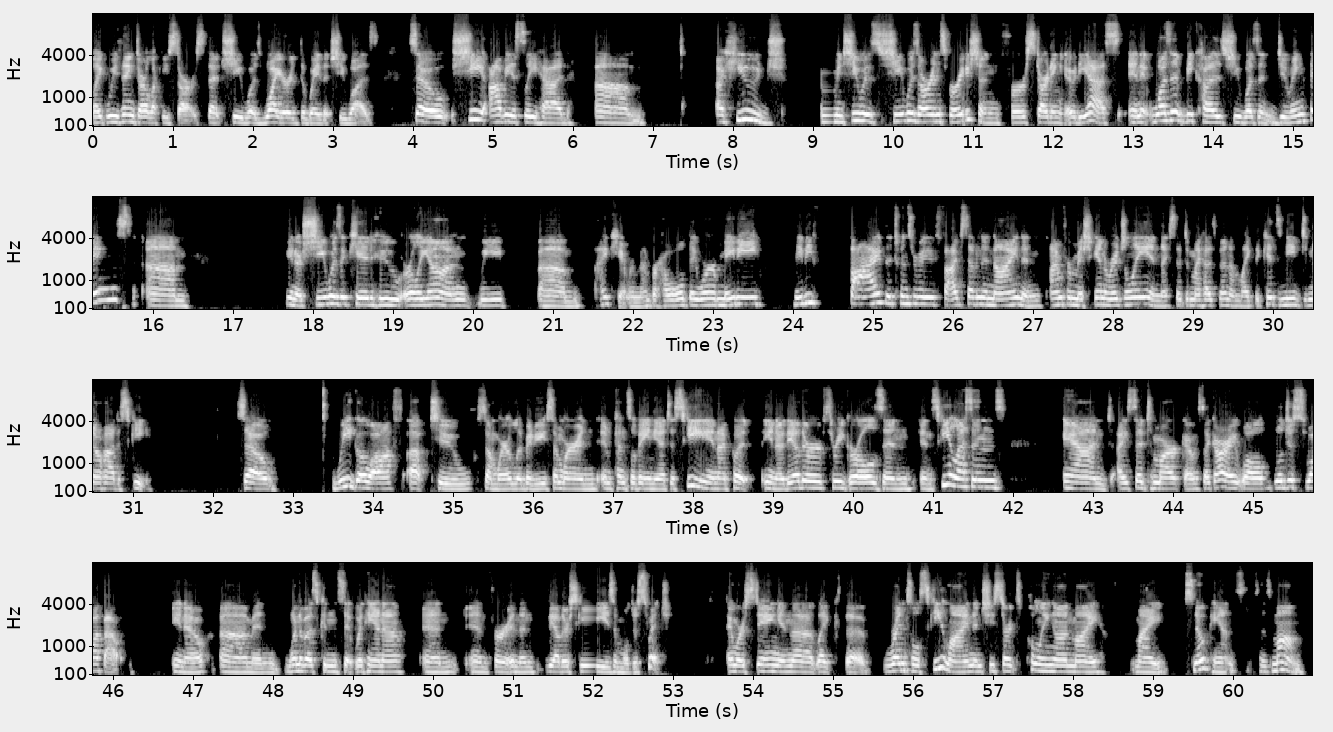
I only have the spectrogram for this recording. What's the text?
like we thanked our lucky stars that she was wired the way that she was. So she obviously had um, a huge. I mean, she was she was our inspiration for starting ODS, and it wasn't because she wasn't doing things. Um, you know, she was a kid who early on we um, I can't remember how old they were, maybe, maybe five. The twins were maybe five, seven, and nine. And I'm from Michigan originally. And I said to my husband, I'm like, the kids need to know how to ski. So we go off up to somewhere, Liberty, somewhere in, in Pennsylvania to ski. And I put, you know, the other three girls in, in ski lessons. And I said to Mark, I was like, all right, well, we'll just swap out, you know, um, and one of us can sit with Hannah and and for and then the other skis and we'll just switch and we're staying in the like the rental ski line and she starts pulling on my my snow pants says mom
